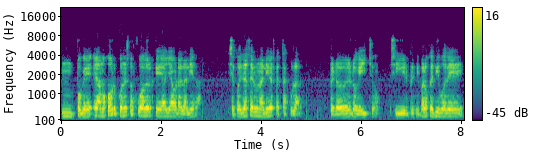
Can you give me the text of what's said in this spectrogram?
mm, porque a lo mejor con estos jugadores que hay ahora en la liga se podría hacer una liga espectacular, pero es lo que he dicho, si el principal objetivo de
